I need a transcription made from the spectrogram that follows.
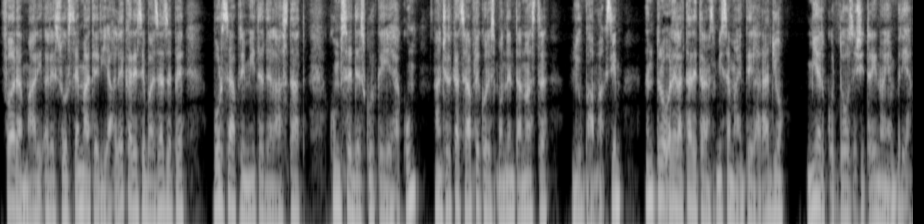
fără mari resurse materiale, care se bazează pe bursa primită de la stat. Cum se descurcă ei acum? A încercat să afle corespondenta noastră, Liuba Maxim, într-o relatare transmisă mai întâi la radio, miercuri 23 noiembrie.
